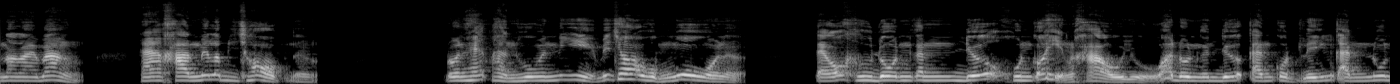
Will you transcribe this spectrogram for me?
นอะไรบ้างธนาคารไม่รับผิดชอบเนอะโดนแฮกผ่านทูมันนี่ ไม่ชอบผมโง่เนอะแต่ก็คือโดนกันเยอะคุณก็เห็นข่าวอยู่ ว่าโดนเงินเยอะกันกดลิงก์กันนู่น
